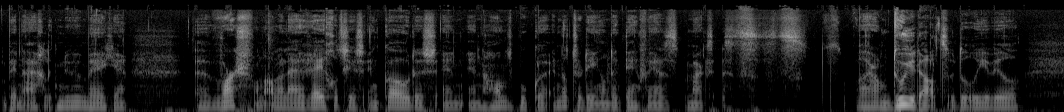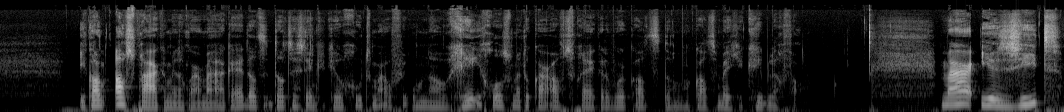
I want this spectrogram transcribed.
ben eigenlijk nu een beetje uh, wars van allerlei regeltjes en codes en, en handboeken en dat soort dingen. Want ik denk van ja, dat maakt. waarom doe je dat? Ik bedoel, je wil. Je kan afspraken met elkaar maken. Hè? Dat, dat is denk ik heel goed. Maar of je, om nou regels met elkaar af te spreken, daar word ik altijd, dan word ik altijd een beetje kriebelig van. Maar je ziet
